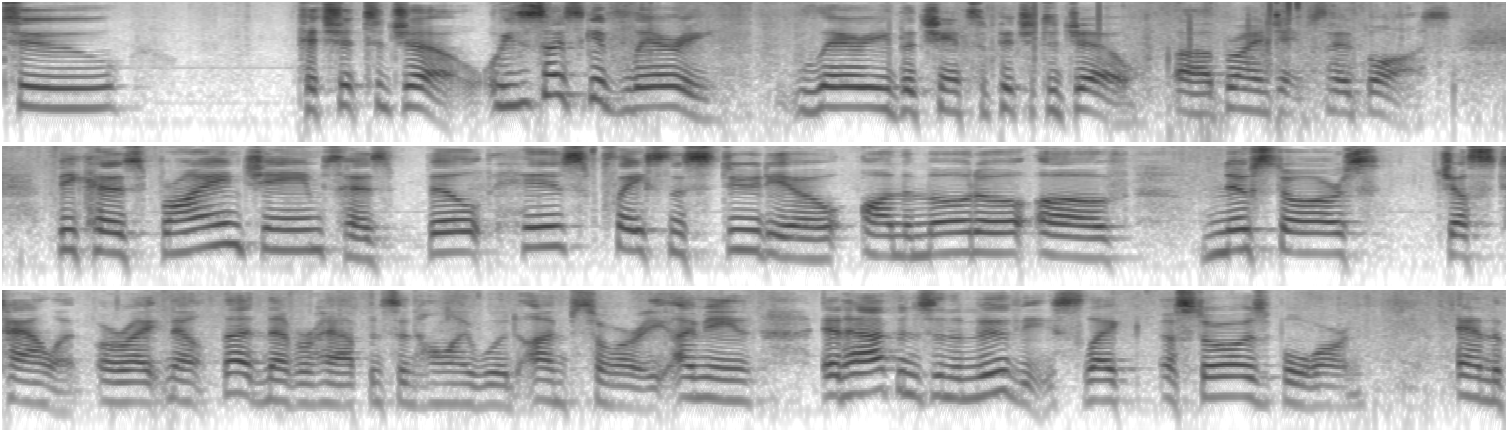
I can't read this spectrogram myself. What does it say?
to pitch it to Joe. He decides to give Larry, Larry the chance to pitch it to Joe, uh, Brion James, head boss. Because Brion James has built his place in the studio on the motto of no stars, just talent. All right. Now, that never happens in Hollywood. I'm sorry. I mean, it happens in the movies, like A Star is Born, and, the,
